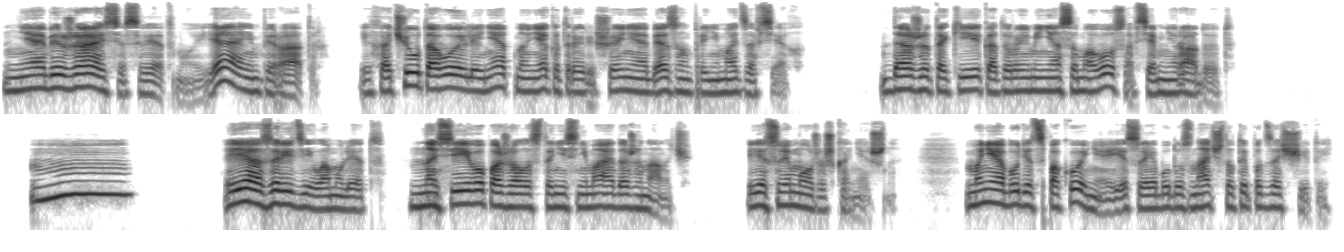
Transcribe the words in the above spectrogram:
Не обижайся, свет мой, я император, и хочу того или нет, но некоторые решения обязан принимать за всех. Даже такие, которые меня самого совсем не радуют. М-м. Я зарядил амулет. Носи его, пожалуйста, не снимая даже на ночь. Если можешь, конечно. Мне будет спокойнее, если я буду знать, что ты под защитой.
